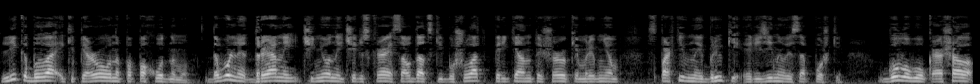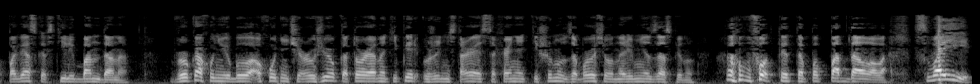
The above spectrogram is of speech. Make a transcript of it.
Лика была экипирована по походному. Довольно драный, чиненный через край солдатский бушлат, перетянутый широким ремнем, спортивные брюки, резиновые сапожки. Голову украшала повязка в стиле бандана. В руках у нее было охотничье ружье, которое она теперь, уже не стараясь сохранять тишину, забросила на ремне за спину. Вот это попадалово! Свои!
